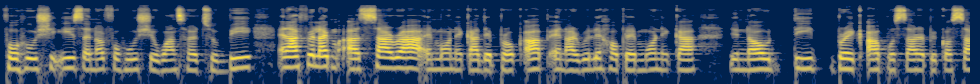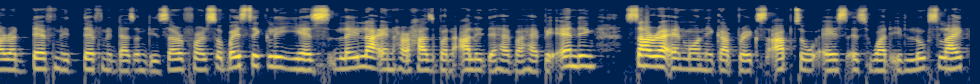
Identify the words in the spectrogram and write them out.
for who she is and not for who she wants her to be. And I feel like uh, Sarah and Monica, they broke up. And I really hope that Monica, you know, did break up with Sarah because Sarah definitely, definitely doesn't deserve her. So basically, yes, Leila and her husband Ali, they have a happy ending. Sarah and Monica breaks up to as is what it looks like.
